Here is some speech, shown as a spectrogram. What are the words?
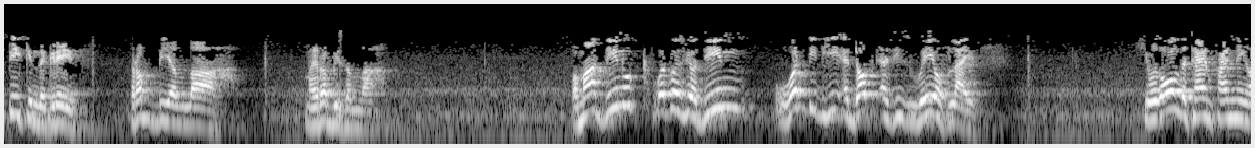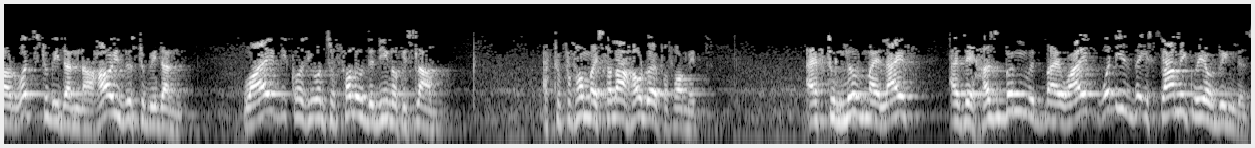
speak in the grave. Rabbi Allah. My Rabb is Allah. Wama dinuk, what was your deen? What did he adopt as his way of life? He was all the time finding out what's to be done now. How is this to be done? Why? Because he wants to follow the deen of Islam. I have to perform my salah, how do I perform it? I have to live my life as a husband with my wife. What is the Islamic way of doing this?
